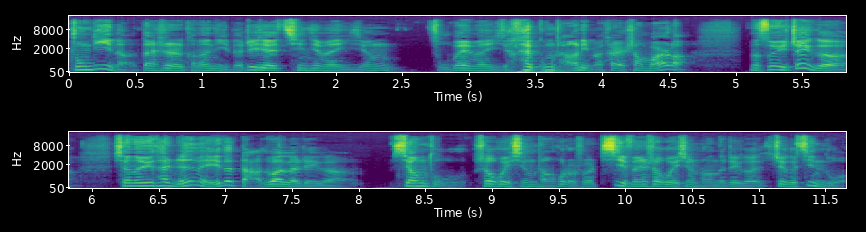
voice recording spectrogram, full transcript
种地呢，但是可能你的这些亲戚们已经祖辈们已经在工厂里面开始上班了。那所以这个相当于他人为的打断了这个乡土社会形成或者说细分社会形成的这个这个进度，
